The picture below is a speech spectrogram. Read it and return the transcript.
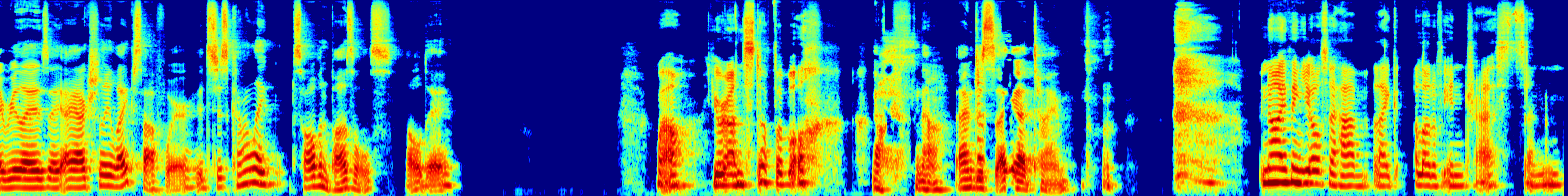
I realized I I actually like software. It's just kinda like solving puzzles all day. Wow, you're unstoppable. No, no, I'm just I got time. No, I think you also have, like, a lot of interests and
